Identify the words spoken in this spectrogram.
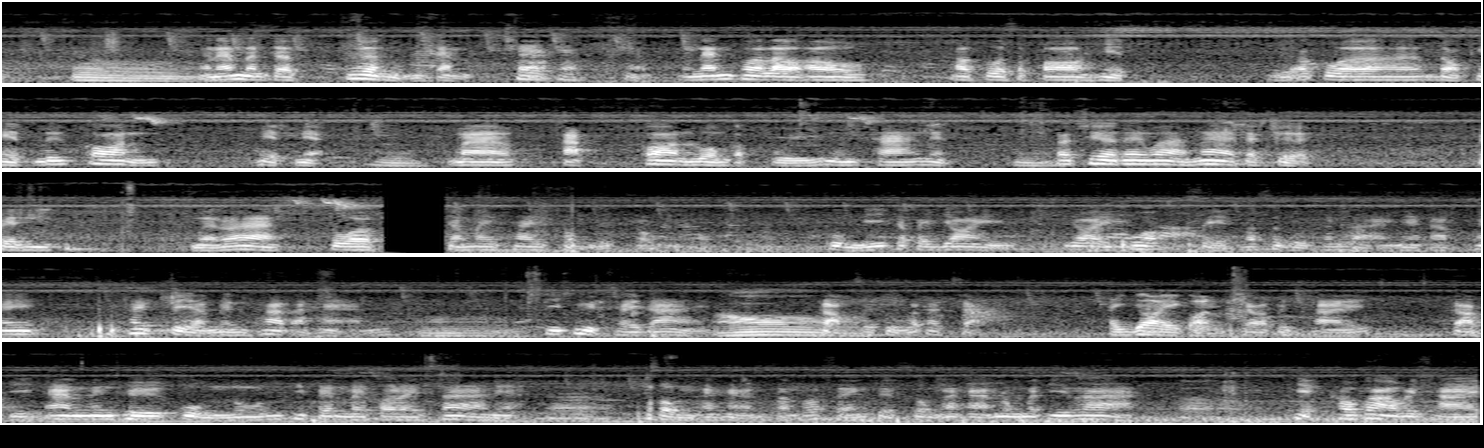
ดังนั้นมันจะเพื่อนเหมือนกันใช่ครับดังนั้นพอเราเอาเอาตัวสปอร์เห็ดหรือเอาตัวดอกเห็ดหรือก้อนเห็ดเนี่ยมาอัดก้อนรวมกับปุ๋ยมูลช้างเนี่ยก็เชื่อได้ว่าน่าจะเกิดเป็นเหมือนว่าตัวจะไม่ใช่สมโดยตรงครับ กลุ่มนี้จะไปย่อยย่อยพวกเศษวัสดุทั้งหลายเนี่ยครับให้ให้เปลี่ยนเป็นธาตุอาหารที่พืชใช้ได้อ๋อกลับไปสู่วัฏจักรให้ย่อยก่อนจะเอาไปใช้กับอีกอันหนึ่งคือกลุ่มนู้นที่เป็นไมโครไลซ่าเนี่ยอ่าส่งอาหารสังเคราะห์แสงเสร็จส่งอาหารลงมาที่รากอ่าเห็ดเขาก็เอาไปใช้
